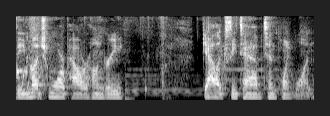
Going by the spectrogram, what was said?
the much more power hungry Galaxy Tab 10.1.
